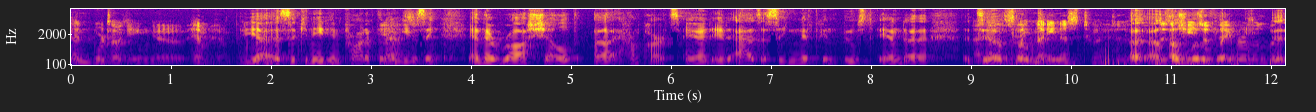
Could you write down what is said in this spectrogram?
And we're talking uh, hemp hemp. yeah, it's a Canadian product that I'm using, and they're raw shelled uh, hemp hearts, and it adds a significant boost and uh, to a a slight nuttiness to it? Does it change the bit. flavor a little bit?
